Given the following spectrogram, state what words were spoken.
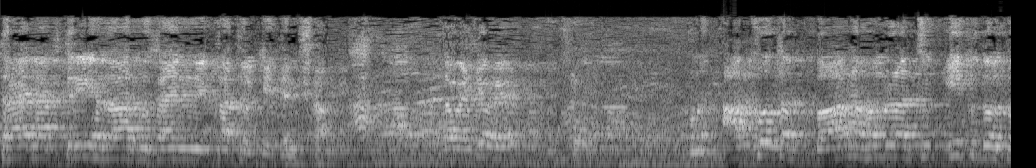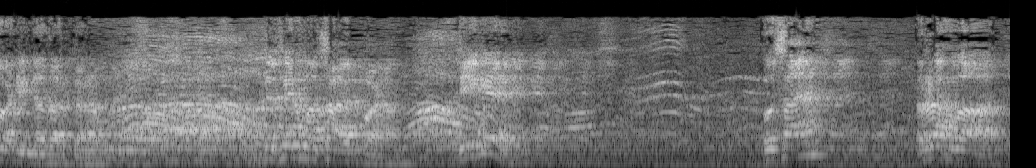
ترائے لاکھ تری ہزار حسین نے قتل کی دن شامل۔ توجہ ہے؟ آنکھوں تک بارہ حملہ چو ایک دو توڑی نظر کرا تو پھر مسائل پڑا ٹھیک ہے؟ حسین؟ رہوات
